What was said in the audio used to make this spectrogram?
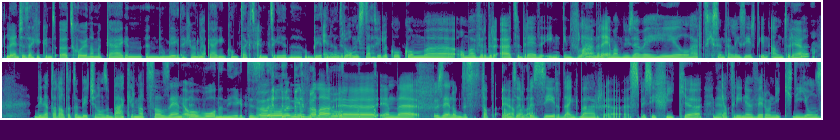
lijntjes dat je kunt uitgooien naar elkaar en, en hoe meer dat je met Ja. elkaar in contact kunt treden, hoe beter En een dat droom is natuurlijk ook om, eh, om wat verder uit te breiden in, in Vlaanderen. En want nu zijn we heel hard gecentraliseerd in Antwerpen. Ja. Ik denk dat dat altijd een beetje onze bakermat zal zijn. Ja, we wonen hier. Het is, We wonen hier, voilà. Eh, en eh, we zijn ook de stad Ja, Antwerpen voilà. zeer dankbaar. eh, specifiek Ja. Katrien en Veronique, die ons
